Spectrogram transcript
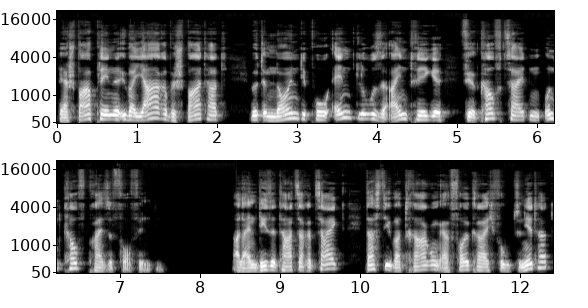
Wer Sparpläne über Jahre bespart hat, wird im neuen Depot endlose Einträge für Kaufzeiten und Kaufpreise vorfinden. Allein diese Tatsache zeigt, dass die Übertragung erfolgreich funktioniert hat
